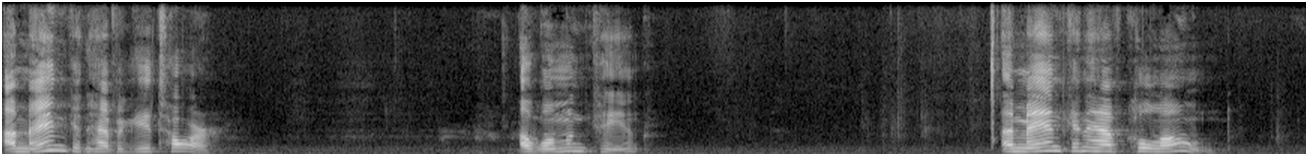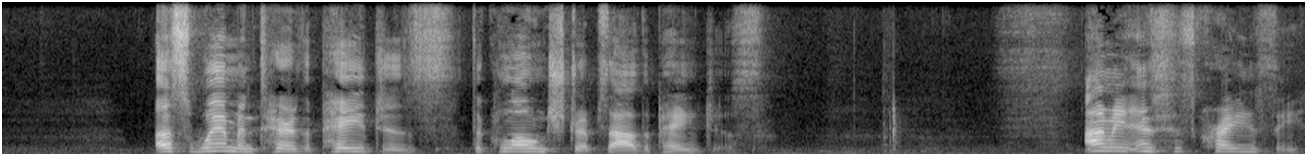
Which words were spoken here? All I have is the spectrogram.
A man can have a guitar, a woman can't. A man can have cologne. Us women tear the pages, the cologne strips out of the pages. I mean, it's just crazy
